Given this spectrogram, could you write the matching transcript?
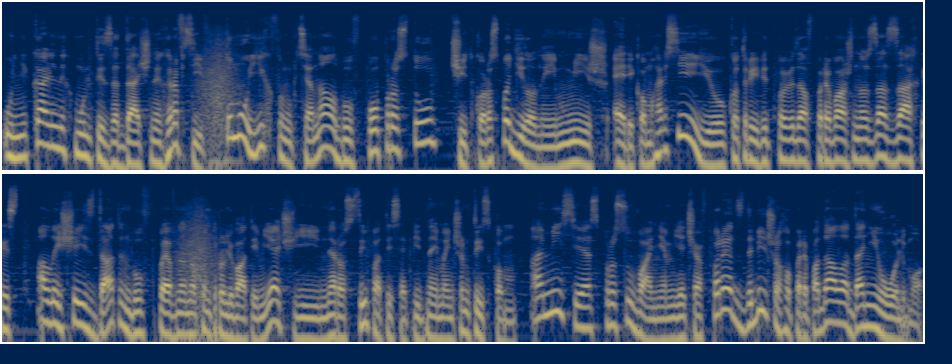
унікальних мультизадачних гравців. Тому їх функціонал був попросту чітко розподілений між Еріком Гарсією, котрий відповідав переважно за захист, але ще й здатен був впевнено контролювати м'яч і не розсипатися під найменшим тиском. А місія з просуванням м'яча вперед здебільшого перепадала Дані Ольмо.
